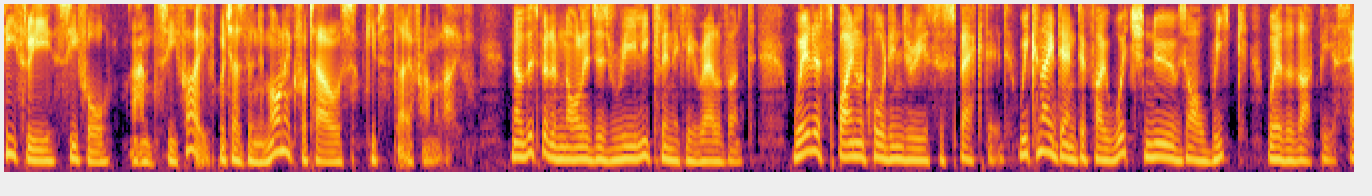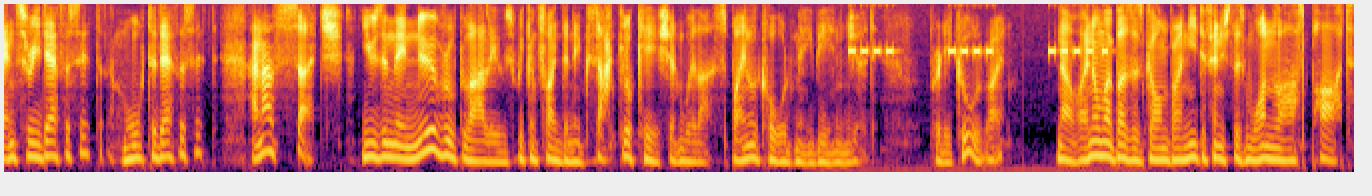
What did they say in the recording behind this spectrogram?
C3, C4, and C5, which, as the mnemonic foretells, keeps the diaphragm alive. Now, this bit of knowledge is really clinically relevant. Where a spinal cord injury is suspected, we can identify which nerves are weak, whether that be a sensory deficit, a motor deficit, and as such, using their nerve root values, we can find an exact location where that spinal cord may be injured. Pretty cool, right? Now, I know my buzz is gone, but I need to finish this one last part.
